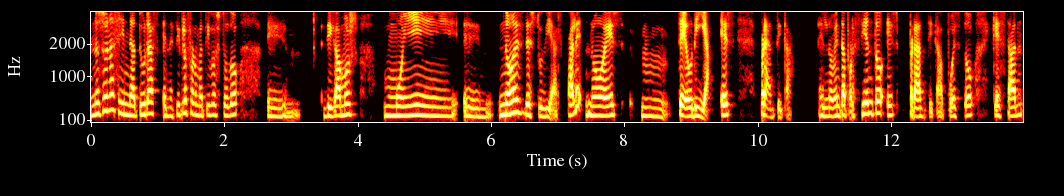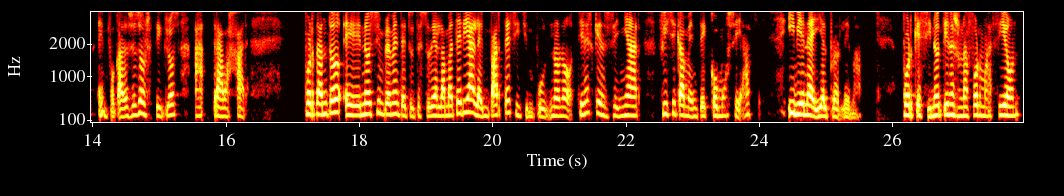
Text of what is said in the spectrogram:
No son asignaturas, en el ciclo formativo es todo, em, digamos, muy... Em, no es de estudiar, ¿vale? No es mm, teoría, es práctica. El 90% es práctica, puesto que están enfocados esos ciclos a trabajar. Por tanto, eh, no es simplemente tú te estudias la materia, la impartes y chimpún. No, no, tienes que enseñar físicamente cómo se hace. Y viene ahí el problema. Porque si no tienes una formación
